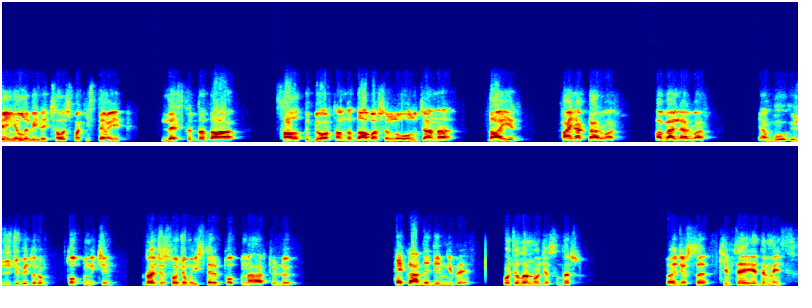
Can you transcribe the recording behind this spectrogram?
Daniel Levy ile çalışmak istemeyip Leicester'da daha sağlıklı bir ortamda daha başarılı olacağına dair kaynaklar var, haberler var. Yani bu üzücü bir durum Tottenham için. Rodgers hocamı isterim Tottenham'a her türlü. Tekrar dediğim gibi hocaların hocasıdır. Rodgers'ı kimseye yedirmeyiz.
